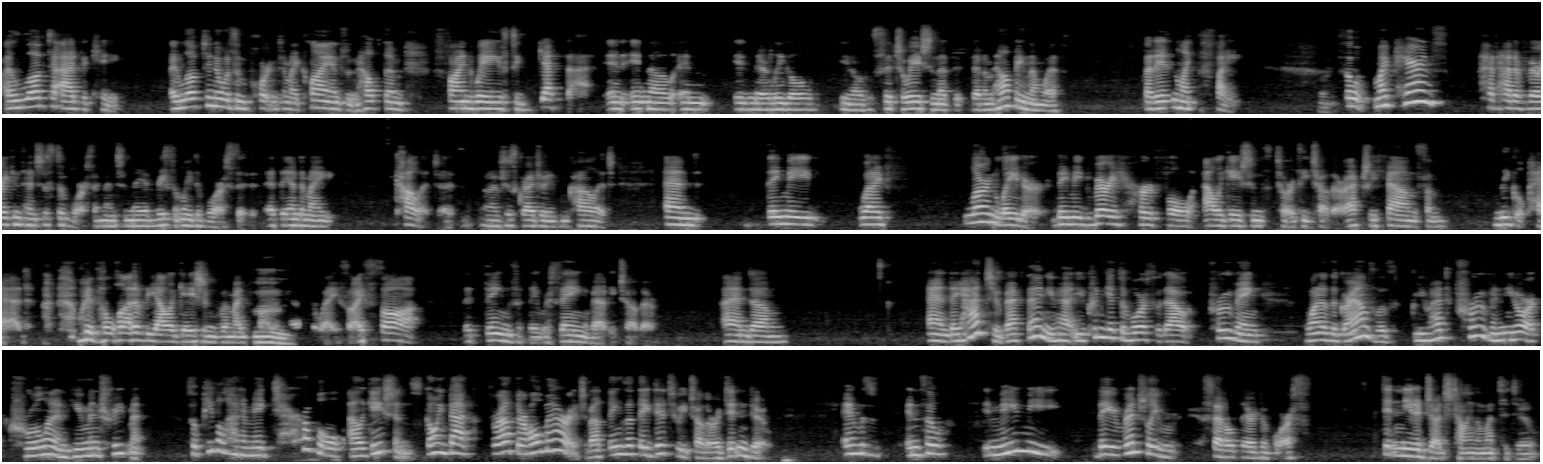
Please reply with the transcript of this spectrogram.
I love to advocate. I love to know what's important to my clients and help them find ways to get that in in a, in in their legal you know situation that that I'm helping them with. But I didn't like the fight. Right. So my parents had had a very contentious divorce. I mentioned they had recently divorced at, at the end of my college uh, when I was just graduating from college, and they made what I learned later. They made very hurtful allegations towards each other. I actually found some legal pad with a lot of the allegations when my father mm. passed away. So I saw the things that they were saying about each other, and um, and they had to back then. You had you couldn't get divorced without proving. One of the grounds was you had to prove in New York cruel and inhuman treatment. So people had to make terrible allegations going back throughout their whole marriage about things that they did to each other or didn't do. And it was and so it made me they eventually settled their divorce didn't need a judge telling them what to do.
